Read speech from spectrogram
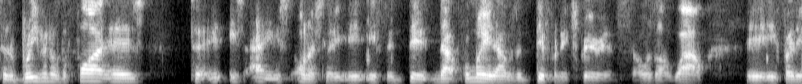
to the breathing of the fighters to it's, it's honestly it's a that for me that was a different experience. I was like, wow. If any,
